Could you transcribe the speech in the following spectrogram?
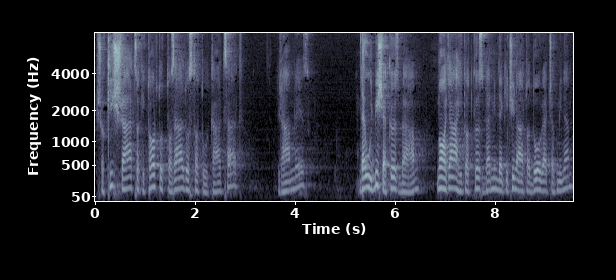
és a kis srác, aki tartotta az áldoztató tálcát, rám néz, de úgy mi se közbe ám, nagy áhítat közben, mindenki csinálta a dolgát, csak mi nem.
